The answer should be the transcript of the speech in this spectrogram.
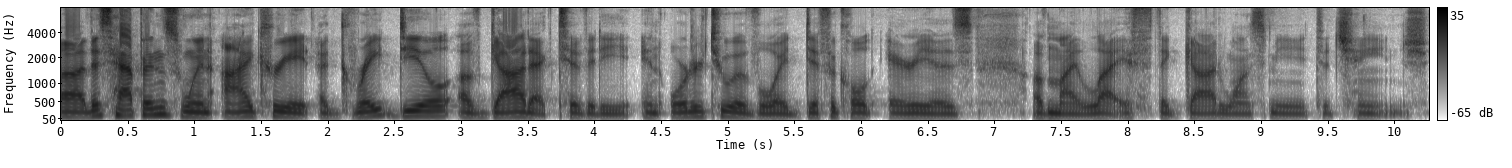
uh, this happens when I create a great deal of God activity in order to avoid difficult areas of my life that God wants me to change.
